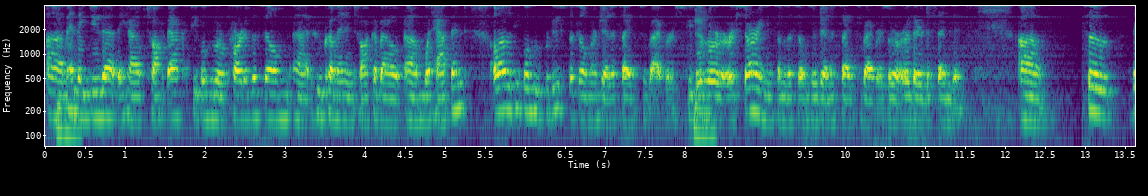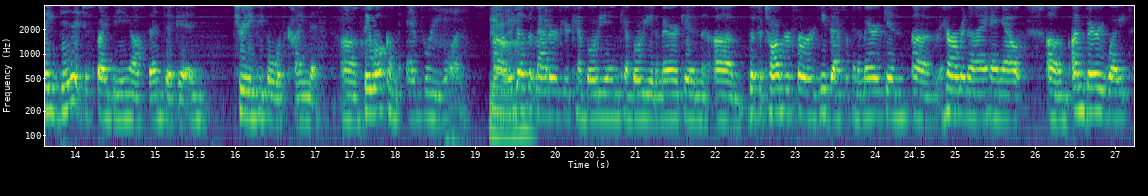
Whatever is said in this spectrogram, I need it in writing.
Um, And they do that. They have talkbacks, people who are part of the film uh, who come in and talk about um, what happened. A lot of the people who produce the film are genocide survivors. People Yeah. who are, are starring in some of the films are genocide survivors or, or their descendants. Um, so they did it just by being authentic and treating people with kindness. Um, they welcome everyone. Yeah. Um, it doesn't matter if you're Cambodian, Cambodian American. Um, the photographer, he's African American. Um, Herman and I hang out. Um, I'm very white.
